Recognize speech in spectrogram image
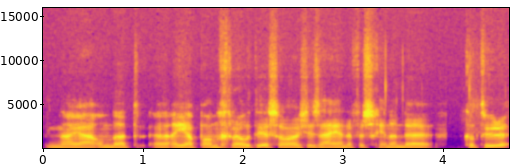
nou ja, omdat eh, Japan groot is, zoals je zei, en de verschillende culturen.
